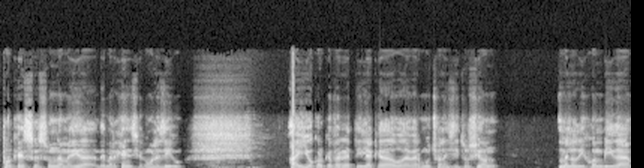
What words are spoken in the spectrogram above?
porque eso es una medida de emergencia, como les digo. Ahí yo creo que Ferretti le ha quedado de ver mucho a la institución. Me lo dijo en vida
